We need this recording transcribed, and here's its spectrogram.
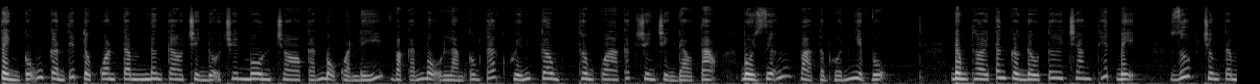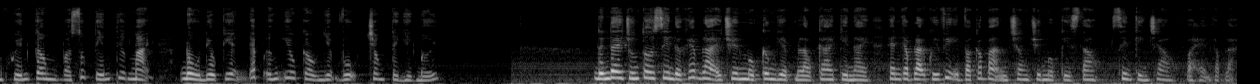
Tỉnh cũng cần tiếp tục quan tâm nâng cao trình độ chuyên môn cho cán bộ quản lý và cán bộ làm công tác khuyến công thông qua các chương trình đào tạo, bồi dưỡng và tập huấn nghiệp vụ. Đồng thời tăng cường đầu tư trang thiết bị, giúp trung tâm khuyến công và xúc tiến thương mại đủ điều kiện đáp ứng yêu cầu nhiệm vụ trong tình hình mới. Đến đây chúng tôi xin được khép lại chuyên mục công nghiệp Lào Cai kỳ này. Hẹn gặp lại quý vị và các bạn trong chuyên mục kỳ sau. Xin kính chào và hẹn gặp lại.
